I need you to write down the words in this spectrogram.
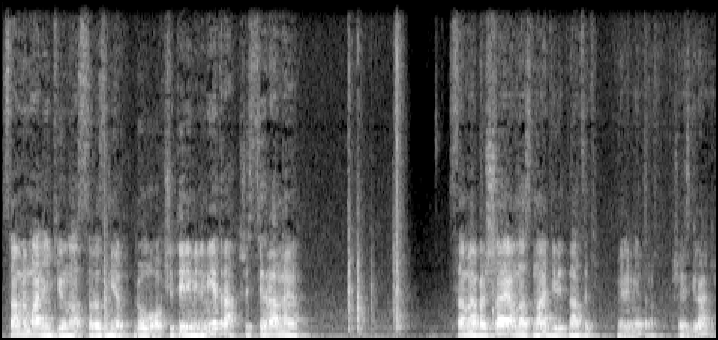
Самый маленький у нас размер головок 4 мм, шестигранная. Самая большая у нас на 19 мм, 6 граней.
